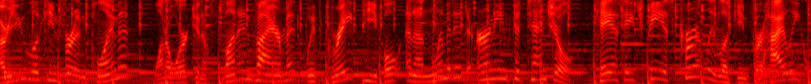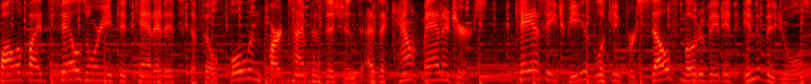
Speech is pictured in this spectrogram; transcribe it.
Are you looking for employment? Want to work in a fun environment with great people and unlimited earning potential? KSHP is currently looking for highly qualified sales oriented candidates to fill full and part time positions as account managers. KSHP is looking for self motivated individuals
